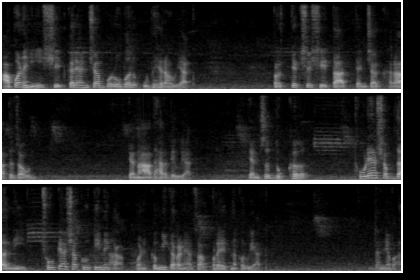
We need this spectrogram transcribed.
आपणही शेतकऱ्यांच्या बरोबर उभे राहूयात. प्रत्यक्ष शेतात त्यांच्या घरात जाऊन त्यांना आधार देऊयात. त्यांचं दुःख थोड्या शब्दांनी छोट्याशा कृतीने का पण कमी करण्याचा प्रयत्न करूयात. धन्यवाद.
